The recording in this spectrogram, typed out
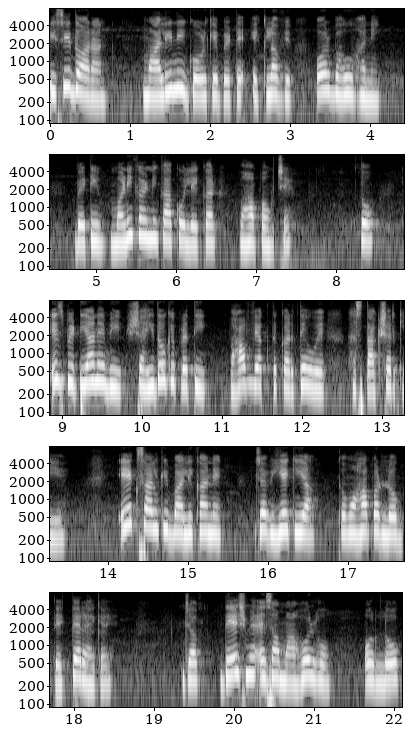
इसी दौरान मालिनी गोड़ के बेटे एकलव्य और बहू हनी, बेटी मणिकर्णिका को लेकर वहाँ पहुँचे। तो इस बिटिया ने भी शहीदों के प्रति भाव व्यक्त करते हुए हस्ताक्षर किए। एक साल की बालिका ने जब ये किया तो वहाँ पर लोग देखते रह गए। जब देश में ऐसा माहौल हो और लोग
